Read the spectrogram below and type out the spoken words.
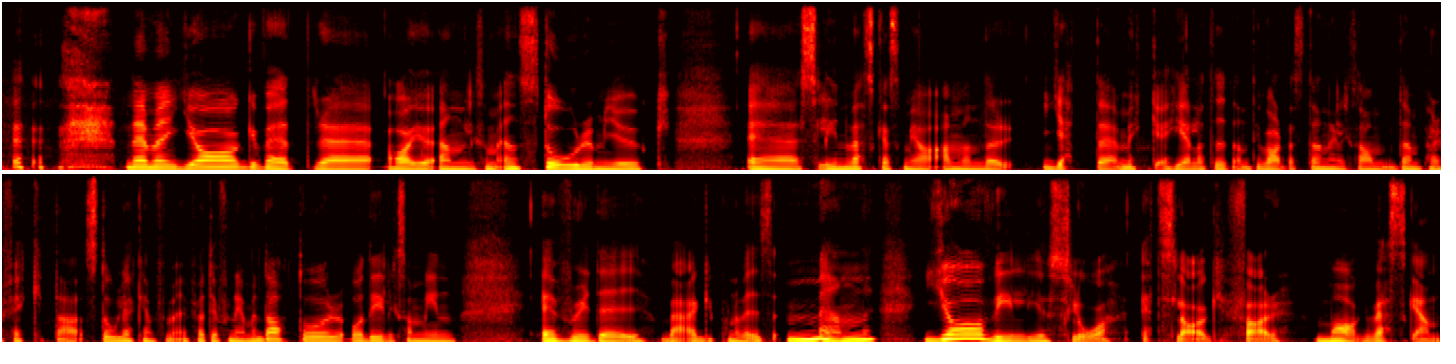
Nej, men jag eh, har ju en, liksom, en stor mjuk eh, Celine-väska som jag använder jättemycket hela tiden till vardags. Den är liksom den perfekta storleken för mig för att jag får ner min dator och det är liksom min everyday bag på något vis. Men jag vill ju slå ett slag för magväskan.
